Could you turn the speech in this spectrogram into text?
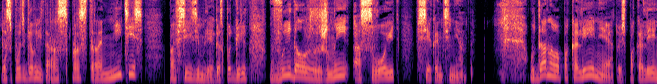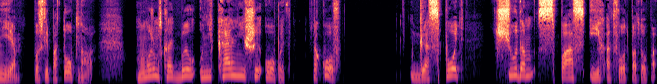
Господь говорит, распространитесь по всей земле. Господь говорит, вы должны освоить все континенты. У данного поколения, то есть поколения послепотопного, мы можем сказать, был уникальнейший опыт. Каков? Господь чудом спас их от вод потопа.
